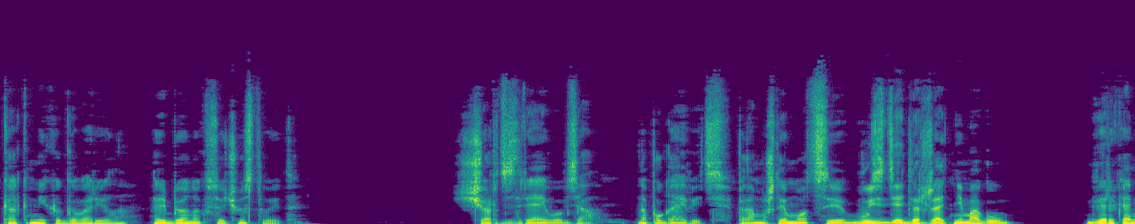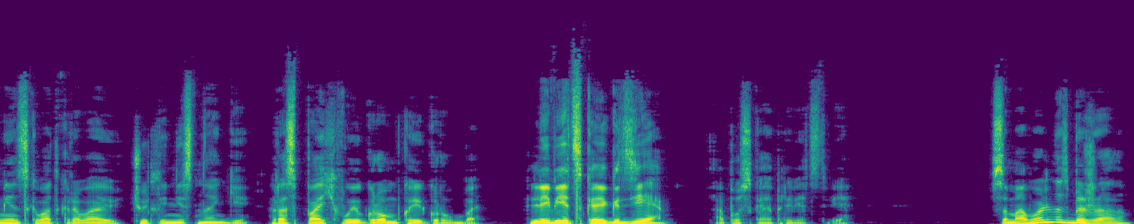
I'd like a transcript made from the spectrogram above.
Как Мика говорила, ребенок все чувствует. Черт, зря его взял. Напугай ведь, потому что эмоции в узде держать не могу. Дверь Каминского открываю чуть ли не с ноги, распахиваю громко и грубо. «Левицкая где?» — опуская приветствие. «Самовольно сбежала».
